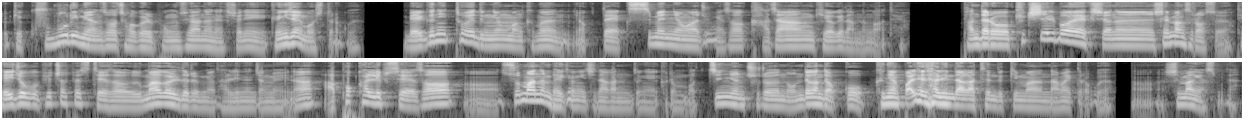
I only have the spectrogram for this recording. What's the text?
이렇게 구부리면서 적을 봉쇄하는 액션이 굉장히 멋있더라고요. 매그니토의 능력만큼은 역대 엑스맨 영화 중에서 가장 기억에 남는 것 같아요. 반대로 퀵실버의 액션은 실망스러웠어요. 데이즈 오브 퓨처 패스트에서 음악을 들으며 달리는 장면이나 아포칼립스에서 어, 수많은 배경이 지나가는 등의 그런 멋진 연출은 온데간데 없고 그냥 빨리 달린다 같은 느낌만 남아있더라고요. 어, 실망이었습니다.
